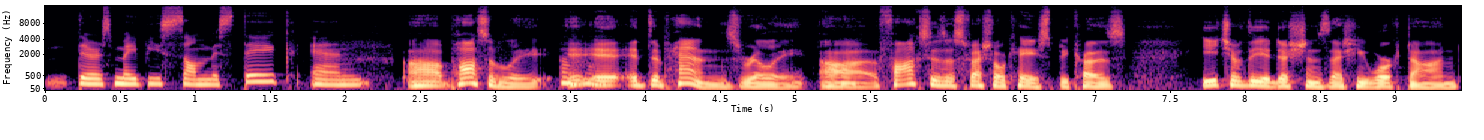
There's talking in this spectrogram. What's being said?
there's maybe some mistake and uh, possibly. Uh-huh. it, it, depends really. Uh, fox is a special case because each of the editions that he worked on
